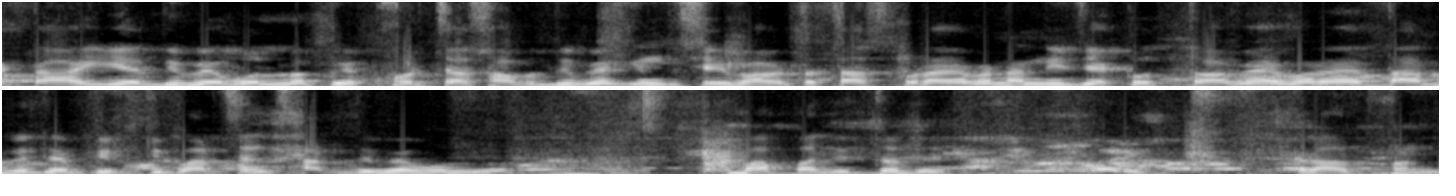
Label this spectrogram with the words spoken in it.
একটা ইয়ে দিবে বলল খরচা সব দিবে, কিন্তু সেইভাবে তো চাষ করা যাবে না, নিজে করতে হবে, এবারে তার ভিতরে ফিফটি পার্সেন্ট ছাড় দিবে বলল বাপ্পাদিত্যদের রাউতখণ্ড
